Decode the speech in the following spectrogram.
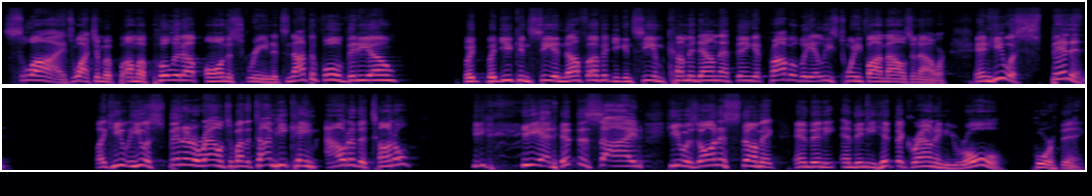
slides. Watch, I'm going to pull it up on the screen. It's not the full video, but but you can see enough of it. You can see him coming down that thing at probably at least 25 miles an hour. And he was spinning. Like he, he was spinning around. So by the time he came out of the tunnel, he he had hit the side, he was on his stomach, and then he and then he hit the ground and he rolled. Poor thing.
